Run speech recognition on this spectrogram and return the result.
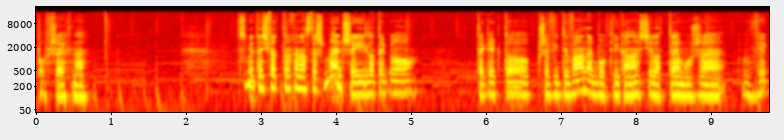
powszechne. W sumie ten świat trochę nas też męczy i dlatego, tak jak to przewidywane było kilkanaście lat temu, że wiek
